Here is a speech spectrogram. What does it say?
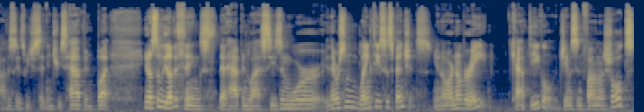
obviously, as we just said, injuries happen. But you know, some of the other things that happened last season were there were some lengthy suspensions. You know, our number eight, capped eagle, Jamason Fana Schultz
